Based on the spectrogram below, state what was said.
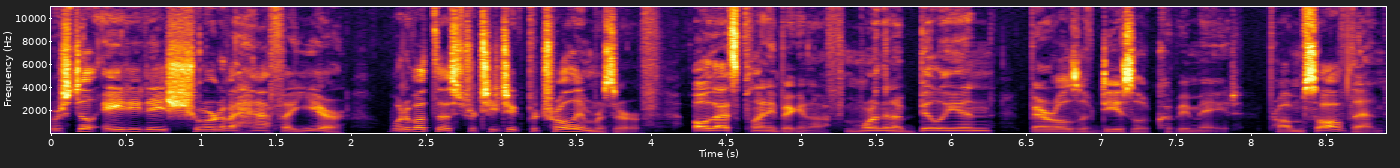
We're still 80 days short of a half a year. What about the Strategic Petroleum Reserve? Oh, that's plenty big enough. More than a billion barrels of diesel could be made. Problem solved then?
